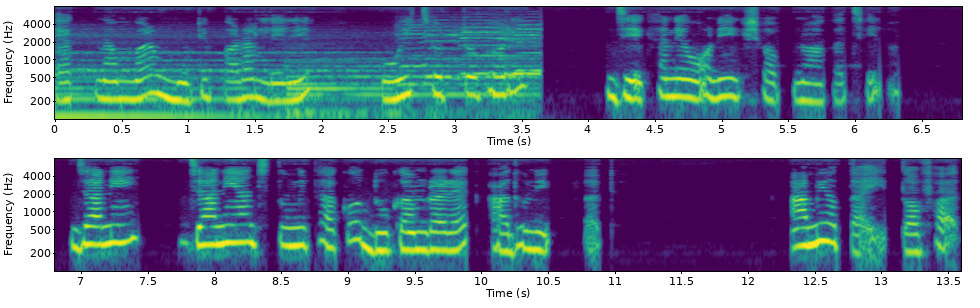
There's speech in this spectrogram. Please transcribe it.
এক নাম্বার মুটিপাড়া লেনের ওই ছোট্ট ঘরে যেখানে অনেক স্বপ্ন আঁকা ছিল। জানি জানি আজ তুমি থাকো দু কামরার এক আধুনিক ফ্ল্যাটে। আমিও তাই, তফাৎ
